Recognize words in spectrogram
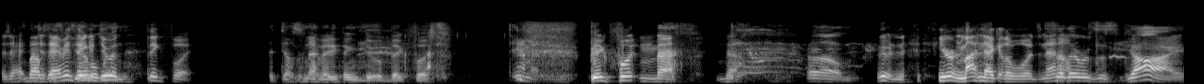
Does it, does it have anything to do with Bigfoot? It doesn't have anything to do with Bigfoot. Damn it. Bigfoot and meth. No. Um, You're in my neck of the woods now. So there was this guy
